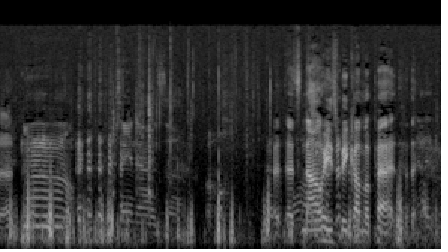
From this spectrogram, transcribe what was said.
pet. No, no, no, no, no. I'm saying as. Uh, That's now he's become a pet.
